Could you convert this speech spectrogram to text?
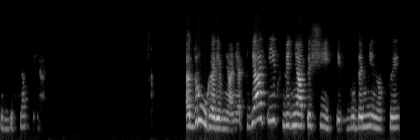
75. Друге рівняння. 5х відняти 6х буде мінус х,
